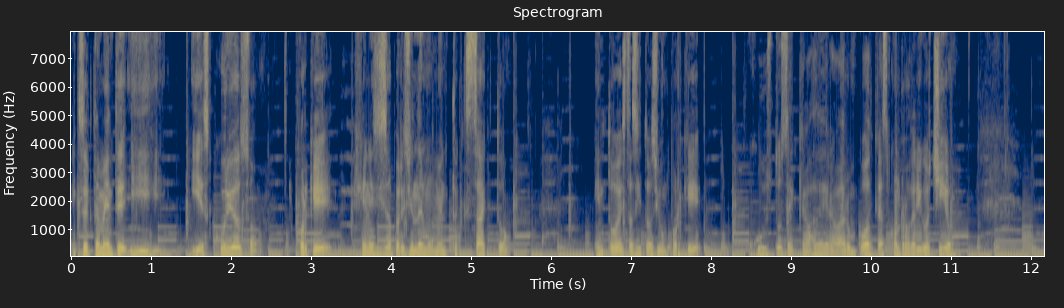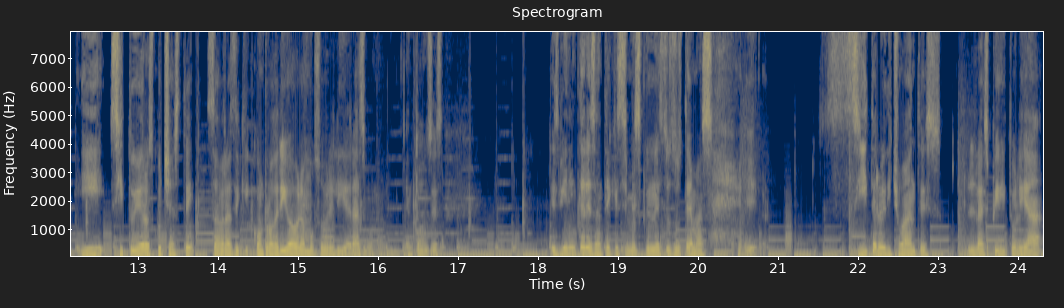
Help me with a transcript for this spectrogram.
Exactamente, y, y es curioso porque Génesis apareció en el momento exacto en toda esta situación porque justo se acaba de grabar un podcast con Rodrigo Chío. Y si tú ya lo escuchaste, sabrás de que con Rodrigo hablamos sobre liderazgo. Entonces, es bien interesante que se mezclen estos dos temas. Eh, sí te lo he dicho antes, la espiritualidad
